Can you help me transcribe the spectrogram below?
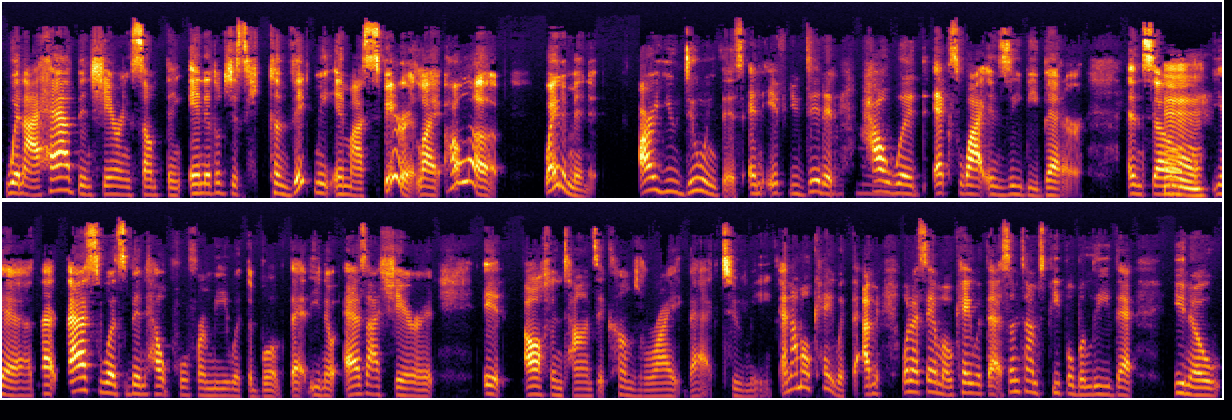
when I have been sharing something and it'll just convict me in my spirit like, hold up, wait a minute. Are you doing this? And if you did it, mm-hmm. how would X, Y, and Z be better? And so, mm. yeah, that that's what's been helpful for me with the book. That you know, as I share it, it oftentimes it comes right back to me and i'm okay with that i mean when i say i'm okay with that sometimes people believe that you know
